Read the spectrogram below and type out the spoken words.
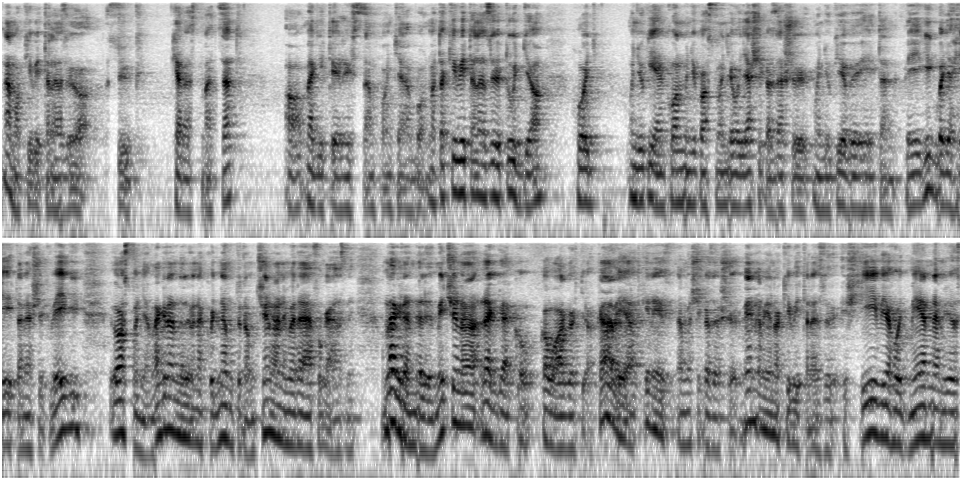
nem a kivitelező a szűk keresztmetszet a megítélés szempontjából. Mert a kivitelező tudja, hogy mondjuk ilyenkor mondjuk azt mondja, hogy esik az eső mondjuk jövő héten végig, vagy a héten esik végig, ő azt mondja a megrendelőnek, hogy nem tudom csinálni, mert el fog ázni. A megrendelő mit csinál? Reggel kavargatja a kávéját, kinéz, nem esik az eső, miért nem jön a kivitelező, és hívja, hogy miért nem jössz,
